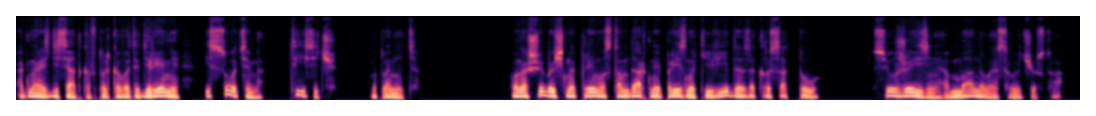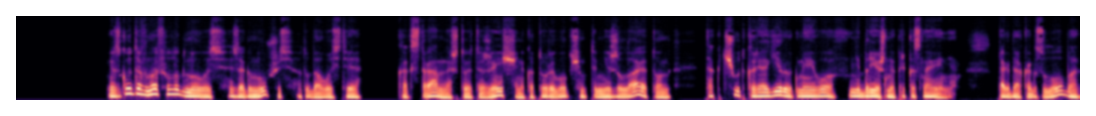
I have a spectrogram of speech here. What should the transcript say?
Одна из десятков только в этой деревне и сотен, тысяч на планете. Он ошибочно принял стандартные признаки вида за красоту, всю жизнь обманывая свои чувства. Изгода вновь улыбнулась, изогнувшись от удовольствия. Как странно, что эта женщина, которая, в общем-то, не желает, он так чутко реагирует на его небрежное прикосновение, тогда как злоба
